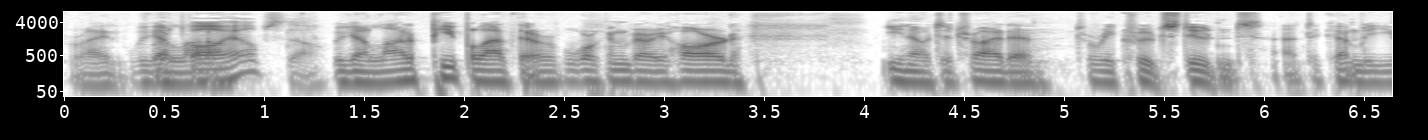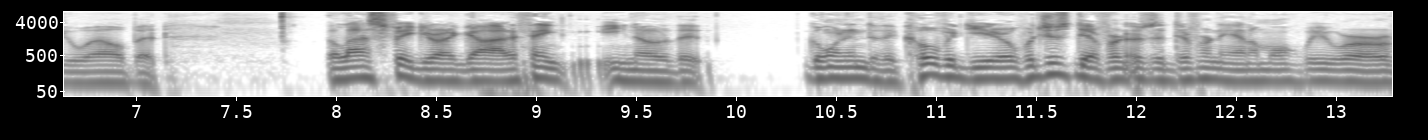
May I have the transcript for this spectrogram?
right? We got a lot of, helps, though. We got a lot of people out there working very hard, you know, to try to to recruit students uh, to come to UL. But the last figure I got, I think, you know, that going into the COVID year, which is different, it was a different animal. We were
